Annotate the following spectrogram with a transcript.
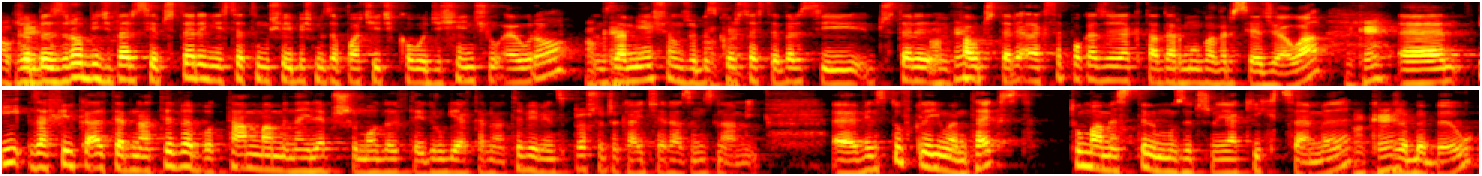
Okej. Żeby zrobić wersję 4, niestety musielibyśmy zapłacić około 10 euro Okej. za miesiąc, żeby skorzystać z tej wersji 4, Okej. V4, ale chcę pokazać, jak ta darmowa wersja działa. Okej. E, I za chwilkę alternatywę, bo tam mamy najlepszy model w tej drugiej alternatywie, więc proszę czekajcie razem z nami. E, więc tu wkleiłem tekst, tu mamy styl muzyczny, jaki chcemy, Okej. żeby był.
